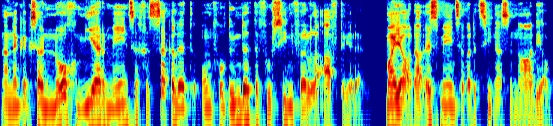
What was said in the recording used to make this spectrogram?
dan dink ek sou nog meer mense gesukkel het om voldoende te voorsien vir hulle aftrede. Maar ja, daar is mense wat dit sien as 'n nadeel.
